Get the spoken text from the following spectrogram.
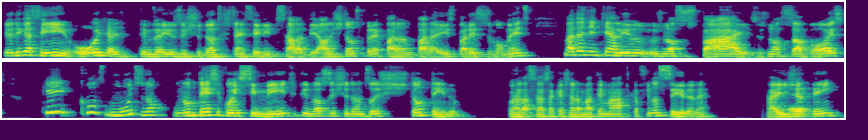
Eu digo assim, hoje temos aí os estudantes que estão inseridos em sala de aula, estão se preparando para isso, para esses momentos, mas a gente tem ali os nossos pais, os nossos avós, que muitos não, não têm esse conhecimento que os nossos estudantes hoje estão tendo com relação a essa questão da matemática financeira, né? Aí é. já tem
